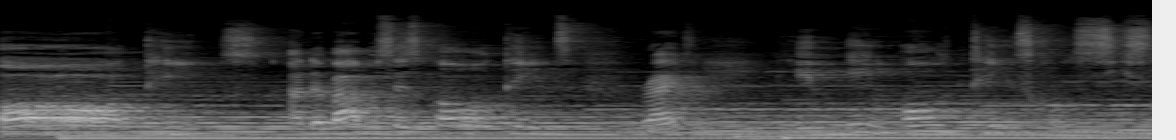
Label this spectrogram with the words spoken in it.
all things. And the Bible says all things, right? In him all things consist.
